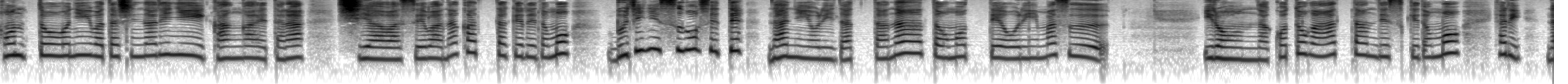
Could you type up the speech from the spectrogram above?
本当に私なりに考えたら幸せはなかったけれども無事に過ごせて何よりだったなぁと思っております。いろんなことがあったんですけども、やはり流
